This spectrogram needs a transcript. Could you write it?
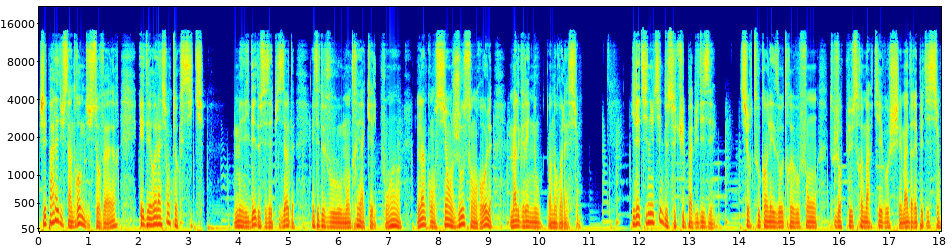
J'ai parlé du syndrome du sauveur et des relations toxiques. Mais l'idée de ces épisodes était de vous montrer à quel point l'inconscient joue son rôle malgré nous dans nos relations. Il est inutile de se culpabiliser, surtout quand les autres vous font toujours plus remarquer vos schémas de répétition.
